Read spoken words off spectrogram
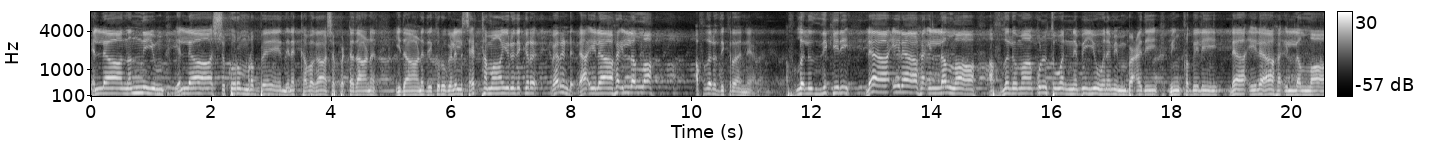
എല്ലാ നന്ദിയും എല്ലാ ശുക്റും റബ്ബേ നിനക്ക് അവകാശപ്പെട്ടതാണ്. ഇതാണ് ദിക്റുകളിൽ ശ്രേഷ്ഠമായൊരു ദിക്ർ വേറെ ഉണ്ട് ലാ ഇലാഹ ഇല്ലല്ലാഹ്. അഫ്ദലു ദിക്ർ തന്നെയാണ്. أفضل الذكر لا إله إلا الله أفضل ما قلت والنبيون من بعدي من قبلي لا إله إلا الله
